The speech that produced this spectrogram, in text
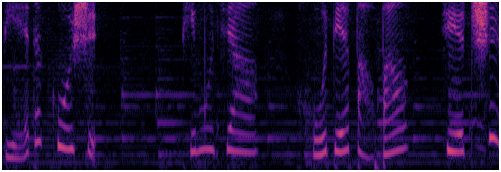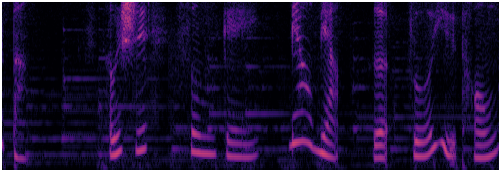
蝶的故事，题目叫。蝴蝶宝宝借翅膀，同时送给妙妙和左雨桐。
